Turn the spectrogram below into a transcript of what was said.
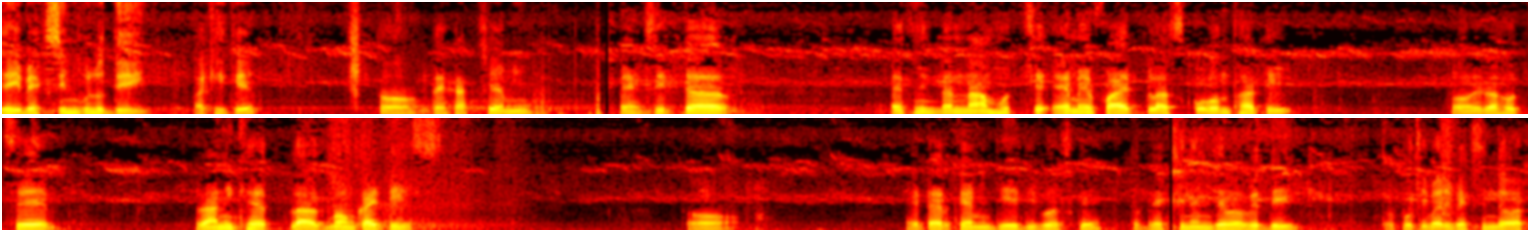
যেই ভ্যাকসিনগুলো দেই পাখিকে, তো দেখাচ্ছি আমি। ভ্যাকসিনটার ভ্যাকসিনটার নাম হচ্ছে M A five plus colon thirty. তো এটা হচ্ছে রানী খেত প্লাস ব্রঙ্কাইটিস। তো এটাকে আমি দিয়ে দিব আজকে। তো ভ্যাকসিন আমি যেভাবে দিই তো প্রতিবারই ভ্যাকসিন দেওয়ার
